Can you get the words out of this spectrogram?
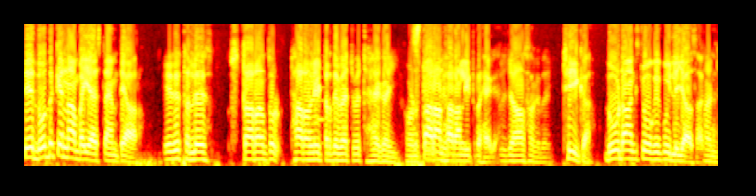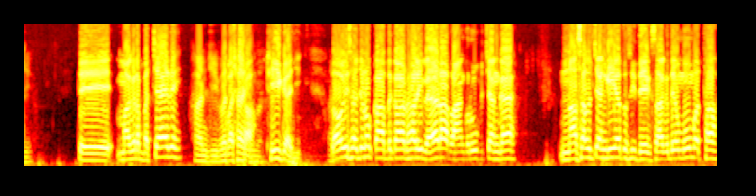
ਤੇ ਦੁੱਧ ਕਿੰਨਾ ਬਾਈ ਇਸ ਟਾਈਮ ਤਿਆਰ? ਇਹਦੇ ਥੱਲੇ 17 ਤੋਂ 18 ਲੀਟਰ ਦੇ ਵਿੱਚ ਵਿੱਚ ਹੈਗਾ ਜੀ ਹੁਣ 17 18 ਲੀਟਰ ਹੈਗਾ। ਲਿਜਾ ਸਕਦਾ ਜੀ। ਠੀਕ ਆ ਦੋ ਡਾਂਗ ਚੋ ਕੇ ਕੋਈ ਲਿਜਾ ਸਕਦਾ। ਹਾਂਜੀ। ਤੇ ਮਗਰ ਬੱਚਾ ਇਹਦੇ? ਹਾਂਜੀ ਬੱਚਾ ਜੀ ਠੀਕ ਹੈ ਜੀ। ਲਓ ਜੀ ਸੱਜਣੋ ਕੱਦ ਕਾਠ ਵਾਲੀ ਵਹਿੜ ਆ ਰੰਗ ਰੂਪ ਚੰਗਾ ਹੈ। ਨਸਲ ਚੰਗੀ ਆ ਤੁਸੀਂ ਦੇਖ ਸਕਦੇ ਹੋ ਮੂੰਹ ਮੱਥਾ।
